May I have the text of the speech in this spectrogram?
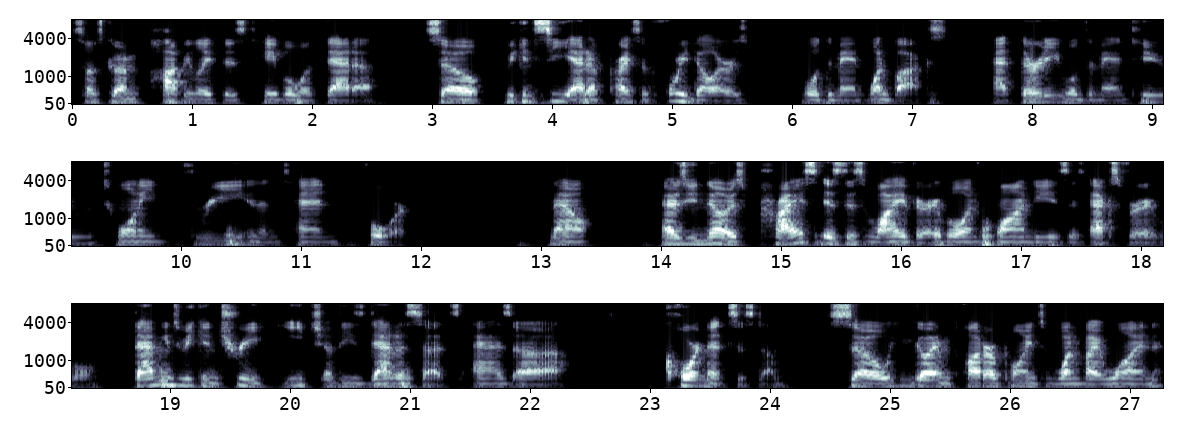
So let's go and populate this table with data. So we can see at a price of $40, we'll demand one box. At 30, we'll demand two, 20, three, and then 10, four. Now, as you notice, price is this y variable and quantity is this x variable. That means we can treat each of these data sets as a coordinate system. So we can go ahead and plot our points one by one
